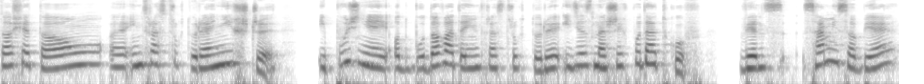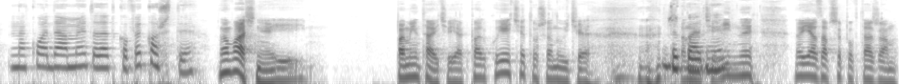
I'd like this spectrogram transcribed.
to się tą e, infrastrukturę niszczy. I później odbudowa tej infrastruktury idzie z naszych podatków. Więc sami sobie nakładamy dodatkowe koszty. No właśnie i pamiętajcie, jak parkujecie, to szanujcie, szanujcie innych. No ja zawsze powtarzam,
